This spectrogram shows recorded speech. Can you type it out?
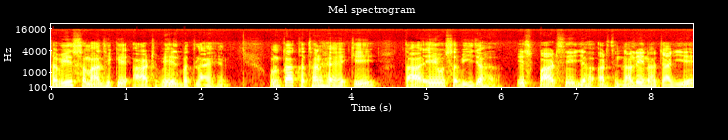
सभी समाधि के आठ भेद बतलाए हैं। उनका कथन है कि ता एव सबीज इस पाठ से यह अर्थ न लेना चाहिए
